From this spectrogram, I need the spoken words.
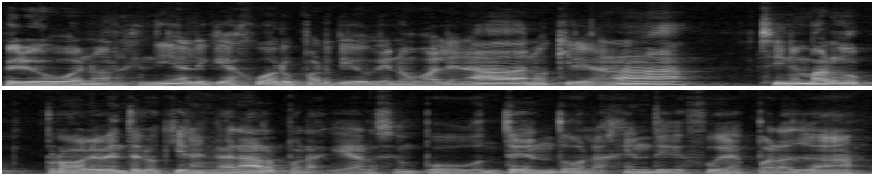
Pero bueno, Argentina le queda jugar un partido que no vale nada, no quiere ganar nada. Sin embargo, probablemente lo quieran ganar para quedarse un poco contentos, la gente que fue para allá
